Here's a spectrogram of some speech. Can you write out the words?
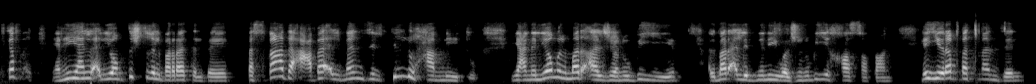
تكف... يعني هي هلأ اليوم تشتغل برات البيت بس بعدها أعباء المنزل كله حامليته. يعني اليوم المرأة الجنوبية المرأة اللبنانية والجنوبية خاصة هي ربة منزل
